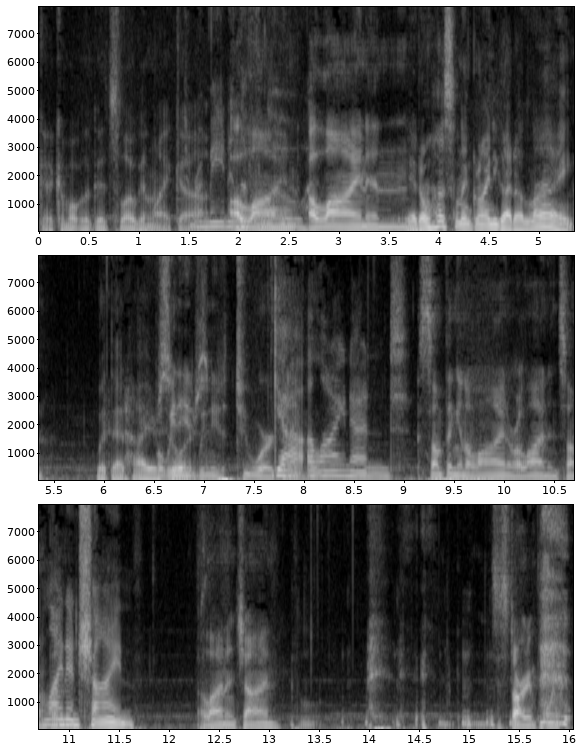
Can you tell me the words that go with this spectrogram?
Got to come up with a good slogan like uh, remain in the align, flow. align, and Yeah, don't hustle and grind. You got to align with that higher But we need we need a two word. Yeah, align and something in a line or a line in something. align and shine. Align and shine. it's a starting point.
